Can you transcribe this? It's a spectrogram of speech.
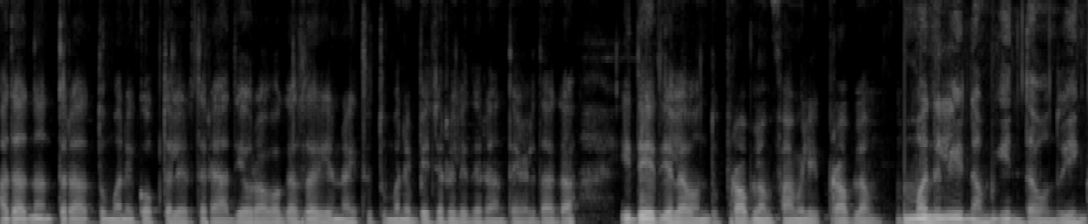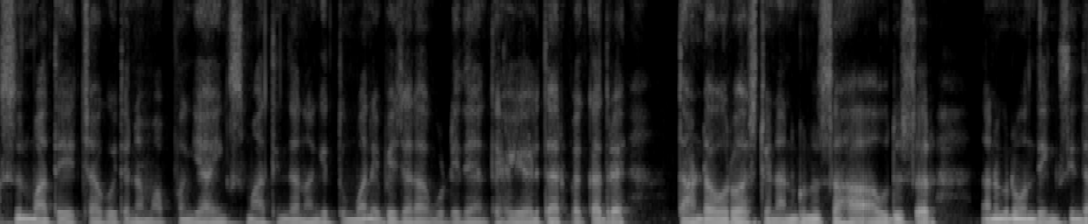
ಅದಾದ ನಂತರ ತುಂಬಾ ಕೋಪದಲ್ಲಿ ಇರ್ತಾರೆ. ಆದಿಯವರು ಅವಾಗ ಸರ್ ಏನಾಯಿತು? ತುಂಬಾ ಬೇಜಾರಲ್ಲಿದ್ದಾರೆ ಅಂತ ಹೇಳಿದಾಗ ಇದೇ ಇದೆಯಲ್ಲ ಒಂದು ಪ್ರಾಬ್ಲಮ್ ಫ್ಯಾಮಿಲಿ ಪ್ರಾಬ್ಲಮ್ ಮನೇಲಿ ನಮಗಿಂತ ಒಂದು ಹಿಂಗ್ಸಿನ ಮಾತೇ ಹೆಚ್ಚಾಗೋಯ್ತು. ನಮ್ಮ ಅಪ್ಪಂಗೆ ಆ ಹಿಂಗ್ಸ್ ಮಾತಿಂದ ನನಗೆ ತುಂಬಾ ಬೇಜಾರಾಗ್ಬಿಟ್ಟಿದೆ ಅಂತ ಹೇಳಿ ಹೇಳ್ತಾ ಇರಬೇಕಾದ್ರೆ ತಾಂಡವ್ ಅವರು ಅಷ್ಟೇ. ನನಗೂ ಸಹ ಹೌದು ಸರ್ ನನಗೂ ಒಂದು ಹೆಂಗಸಿಂದ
